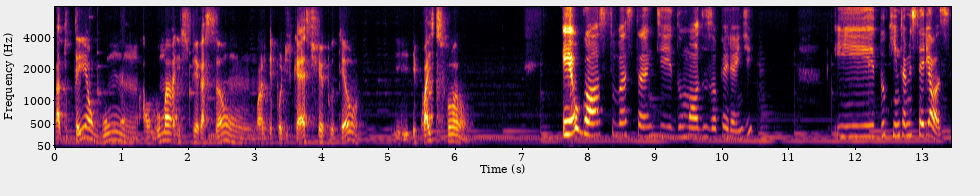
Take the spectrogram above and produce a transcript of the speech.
ah, tu tem algum alguma inspiração de podcast para o teu? E, e quais foram? Eu gosto bastante do modus operandi e do Quinta Misteriosa.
